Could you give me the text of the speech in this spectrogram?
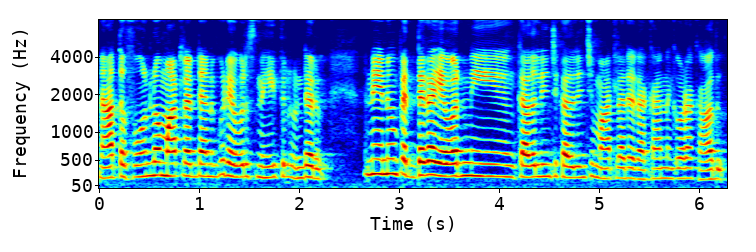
నాతో ఫోన్లో మాట్లాడడానికి కూడా ఎవరు స్నేహితులు ఉండరు. నేను పెద్దగా ఎవరిని కదిలించి కదిలించి మాట్లాడే రకాన్ని కూడా కాదు.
